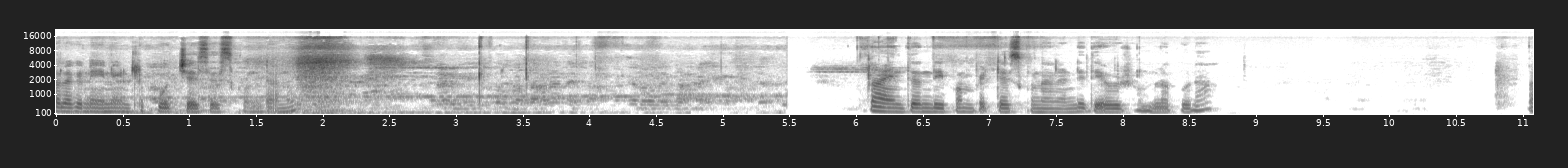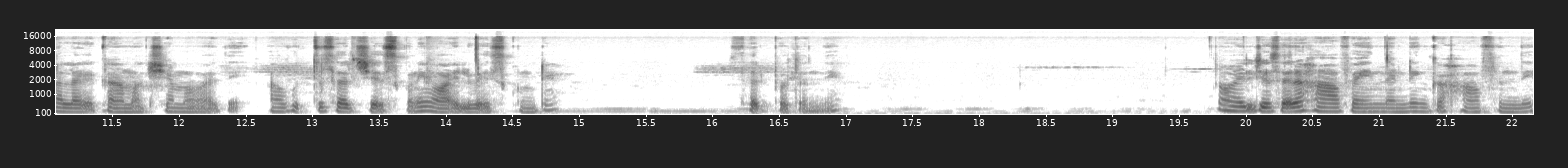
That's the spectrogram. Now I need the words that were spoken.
అలాగే నేను ఇంట్లో పూజ చేసేసుకుంటాను. సాయంత్రం దీపం పెట్టేసుకున్నానండి దేవుడి రూమ్లో కూడా. అలాగే కామాక్షి అమ్మవారిది ఆ ఉత్తు సరి చేసుకుని ఆయిల్ వేసుకుంటే సరిపోతుంది. ఆయిల్ చేసారా? హాఫ్ అయిందండి ఇంకా హాఫ్ ఉంది.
